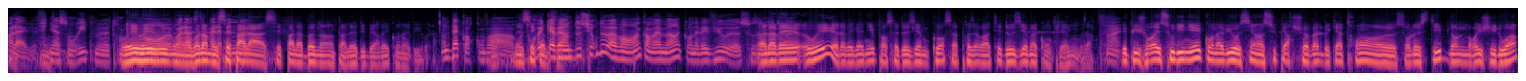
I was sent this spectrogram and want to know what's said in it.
Voilà, il a fini à son rythme tranquillement. Oui, oui, oui voilà, voilà mais c'est pas la, c'est pas la bonne hein, palais du Berlay qu'on a vu. Voilà. D'accord, qu'on va retrouver qu'il y avait un 2 sur 2 avant, hein, quand même, hein, qu'on avait vu euh, sous un. Elle avait, euh, oui, elle avait gagné pour sa deuxième course après avoir été deuxième à Compiègne. Voilà. Et puis je voudrais souligner qu'on a vu aussi un super cheval de 4 ans euh, sur le steep dans le Maurice Gillois.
